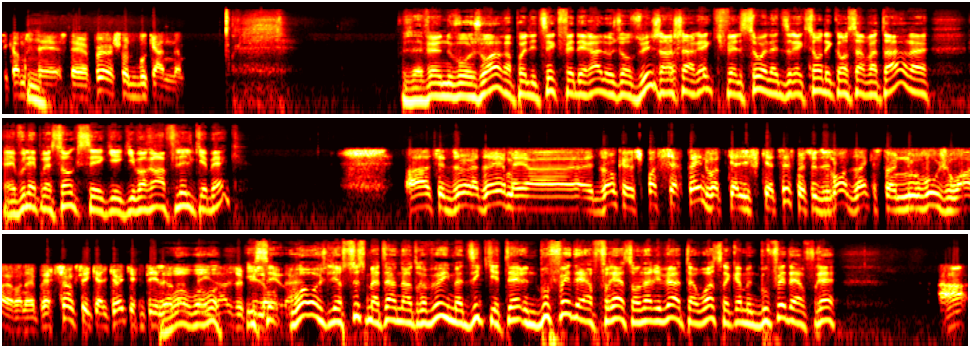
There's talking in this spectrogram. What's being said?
c'est comme hmm. c'était un peu un show de boucan. Vous avez un nouveau joueur en politique fédérale aujourd'hui, Jean Charest, qui fait le saut à la direction des conservateurs. Euh, avez-vous l'impression que c'est qu'il va rafler le Québec? Ah, c'est dur à dire, mais euh, disons que je suis pas certain de votre qualificatif, M. Dumont, en disant que c'est un nouveau joueur. On a l'impression que c'est quelqu'un qui a été là depuis longtemps. Ouais, je l'ai reçu ce matin en entrevue. Il m'a dit qu'il était une bouffée d'air frais. Son arrivée à Ottawa serait comme une bouffée d'air frais. Ah,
